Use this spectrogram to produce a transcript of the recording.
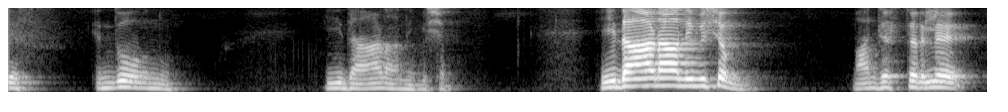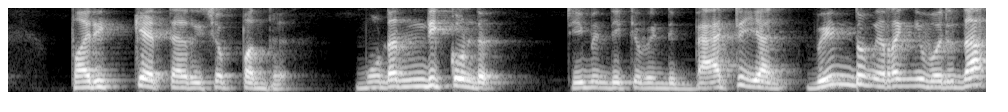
യെസ് എന്തു തോന്നുന്നു? ഇതാണ് ആ നിമിഷം. ഇതാണ് ആ നിമിഷം. മാഞ്ചസ്റ്ററിൽ പരിക്കേറ്റ ഋഷഭ് പന്ത് മുടന്തിക്കൊണ്ട് ടീം ഇന്ത്യയ്ക്ക് വേണ്ടി ബാറ്റ് ചെയ്യാൻ വീണ്ടും ഇറങ്ങി വരുന്ന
